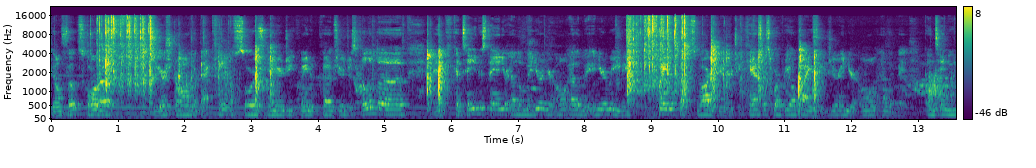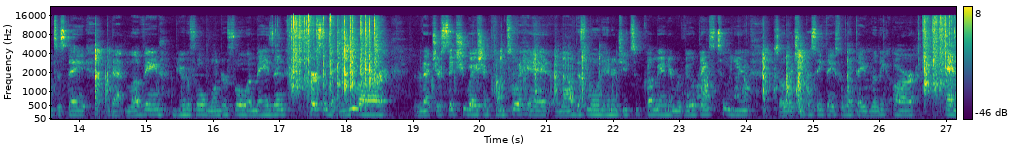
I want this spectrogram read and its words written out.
Don't feel tore up. You're strong with that King of Swords energy, Queen of Cups. You're just full of love and continue to stay in your element. You're in your own element in your reading. Queen of Cups, water energy. Cancer, Scorpio, Pisces. You're in your own element. Continue to stay that loving, beautiful, wonderful, amazing person that you are. Let your situation come to a head. Allow this moon energy to come in and reveal things to you so that you can see things for what they really are and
